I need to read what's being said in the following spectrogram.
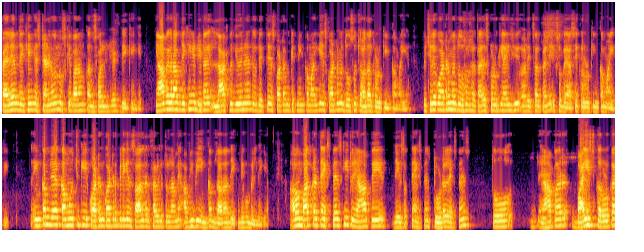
पहले हम देखेंगे स्टैंड लोन उसके बाद हम कंसोलिडेटेड देखेंगे. यहाँ पे अगर आप देखेंगे डेटा लाख पे गिवन है तो देखते हैं इस क्वार्टर में कितनी इनकम आई है. इस क्वार्टर में 214 करोड़ की इनकम आई है. पिछले क्वार्टर में दो करोड़ की आई थी और एक साल पहले एक सौ बयासी करोड़ की इनकम आई थी. तो इनकम जो है कम हो चुकी है क्वार्टर क्वार्टर पे, लेकिन साल दर साल की तुलना में अभी भी इनकम ज़्यादा देखने को मिल रही है. अब हम बात करते हैं एक्सपेंस की तो यहाँ पे देख सकते हैं एक्सपेंस टोटल एक्सपेंस तो यहाँ पर 22 करोड़ का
